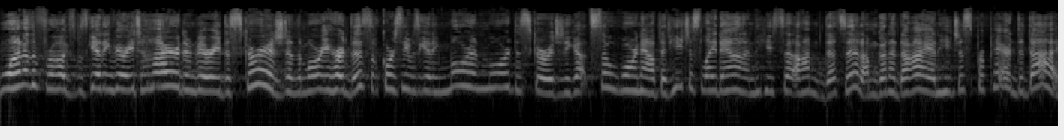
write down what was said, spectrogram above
one of the frogs was getting very tired and very discouraged. And the more he heard this, of course, he was getting more and more discouraged. And he got so worn out that he just lay down and he said, That's it, I'm going to die. And he just prepared to die.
